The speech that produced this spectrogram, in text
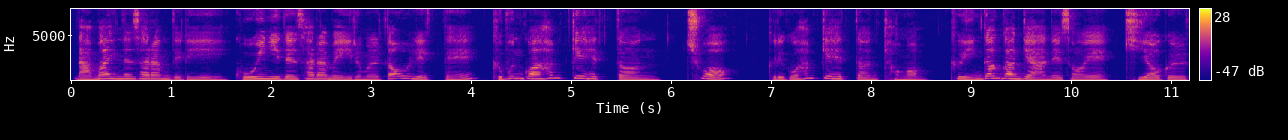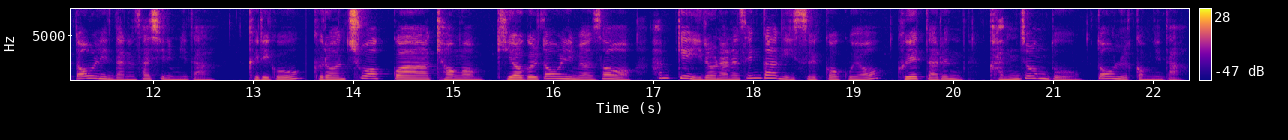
남아있는 사람들이 고인이 된 사람의 이름을 떠올릴 때 그분과 함께 했던 추억, 그리고 함께 했던 경험, 그 인간관계 안에서의 기억을 떠올린다는 사실입니다. 그리고 그런 추억과 경험, 기억을 떠올리면서 함께 일어나는 생각이 있을 거고요. 그에 따른 감정도 떠오를 겁니다.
